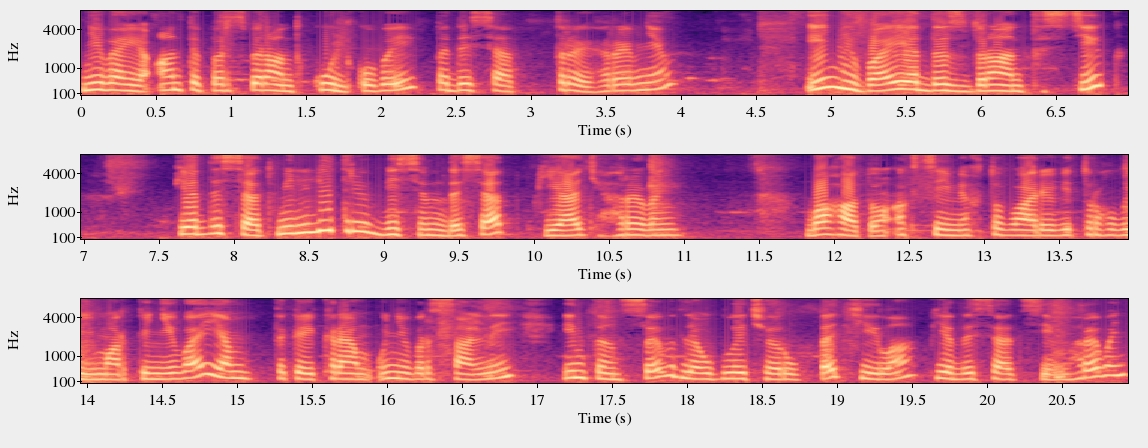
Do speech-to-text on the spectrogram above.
Нівея антиперспірант кульковий 53 гривні. І Нівея дезодорант стік 50 мл 85 гривень. Багато акційних товарів від торгової марки Нівея. Такий крем універсальний, інтенсив для обличчя рук та тіла 57 гривень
